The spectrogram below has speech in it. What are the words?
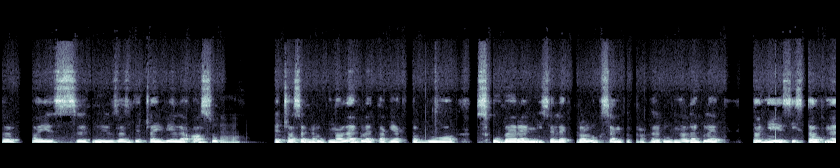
to, to jest zazwyczaj wiele osób, uh-huh. czasem równolegle, tak jak to było z Hooverem i z Electroluxem, to trochę równolegle to nie jest istotne.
